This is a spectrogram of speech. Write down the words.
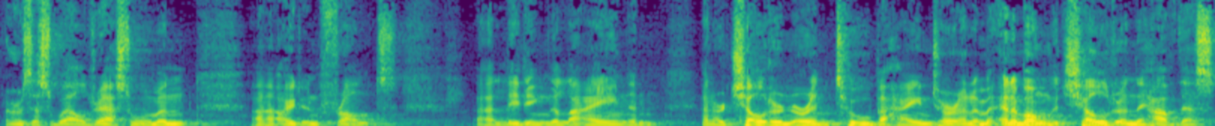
There was this well dressed woman uh, out in front. Uh, leading the line, and, and her children are in tow behind her. And, and among the children, they have this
